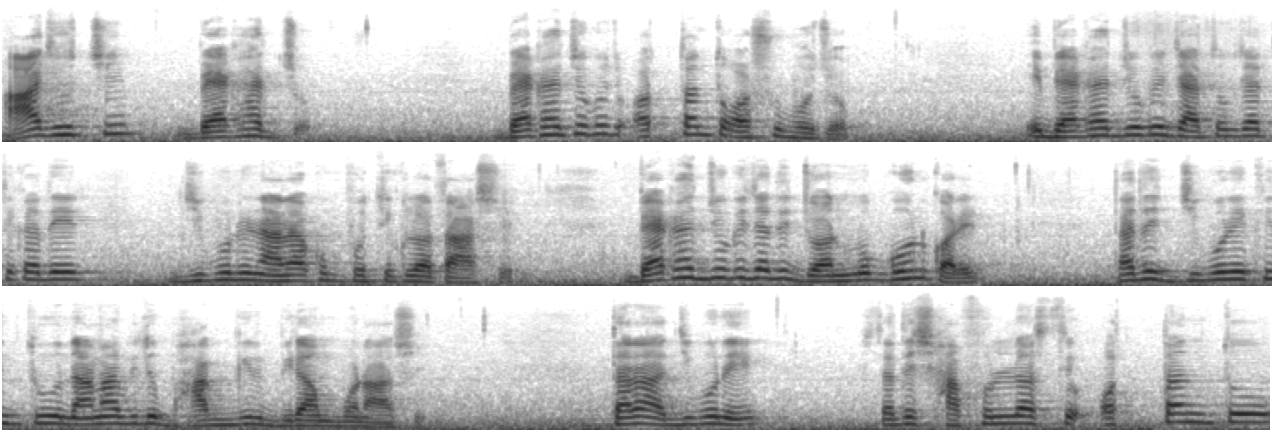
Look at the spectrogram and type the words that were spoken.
আজ হচ্ছে ব্যাঘাত যোগ। ব্যাঘাত যোগ অত্যন্ত অশুভ যোগ। এই ব্যাঘাত যোগে জাতক জাতিকাদের জীবনে নানা রকম প্রতিকূলতা আসে। ব্যাঘাত যোগে যাদের জন্মগ্রহণ করেন, তাদের জীবনে কিন্তু নানাবিধ ভাগ্যের বিড়ম্বনা আসে। তারা জীবনে তাদের সাফল্য আসতে অত্যন্ত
